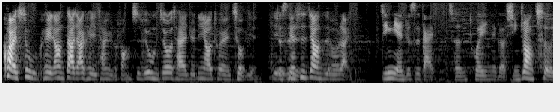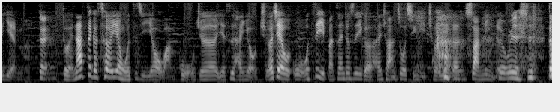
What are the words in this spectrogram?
快速可以让大家可以参与的方式，所以我们最后才决定要推测验，就是也是这样子而来的。今年就是改成推那个形状测验嘛。对。对，那这个测验我自己也有玩过，我觉得也是很有趣，而且我我自己本身就是一个很喜欢做心理测验跟 算命的人，对我也是，对，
